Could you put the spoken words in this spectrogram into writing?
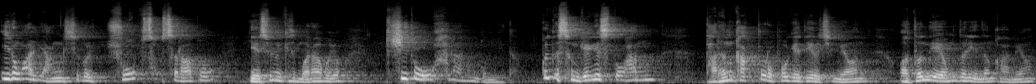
일용할 양식을 주옵소서라고 예수님께서 뭐라고요? 기도하라는 겁니다. 그런데 성경에서 또한 다른 각도로 보게 되어지면 어떤 내용들이 있는가 하면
